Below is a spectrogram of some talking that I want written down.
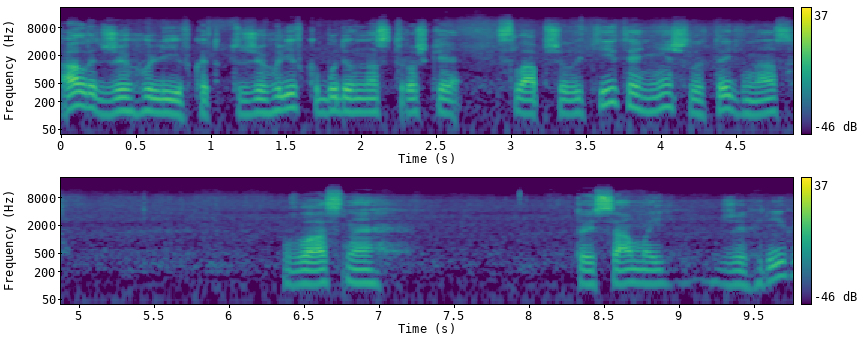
Але джиголівка. Тобто джиголівка буде в нас трошки слабше летіти, ніж летить в нас власне той самий джигріг.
